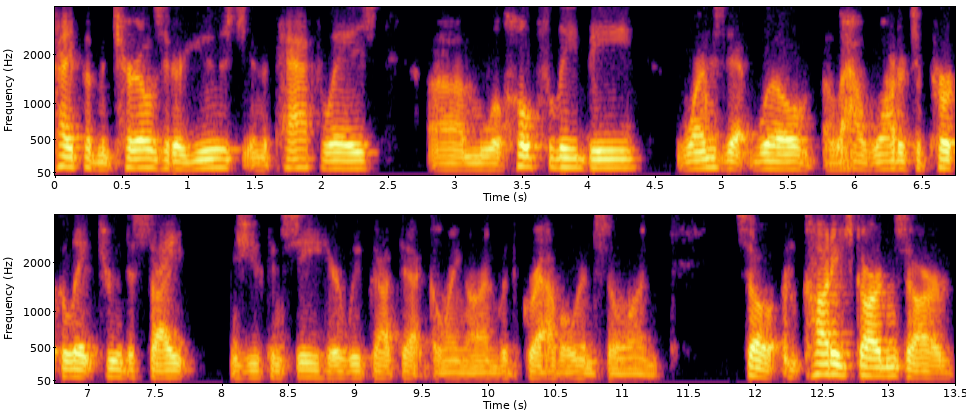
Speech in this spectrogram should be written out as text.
type of materials that are used in the pathways um, will hopefully be ones that will allow water to percolate through the site. As you can see here, we've got that going on with gravel and so on. So um, cottage gardens are,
